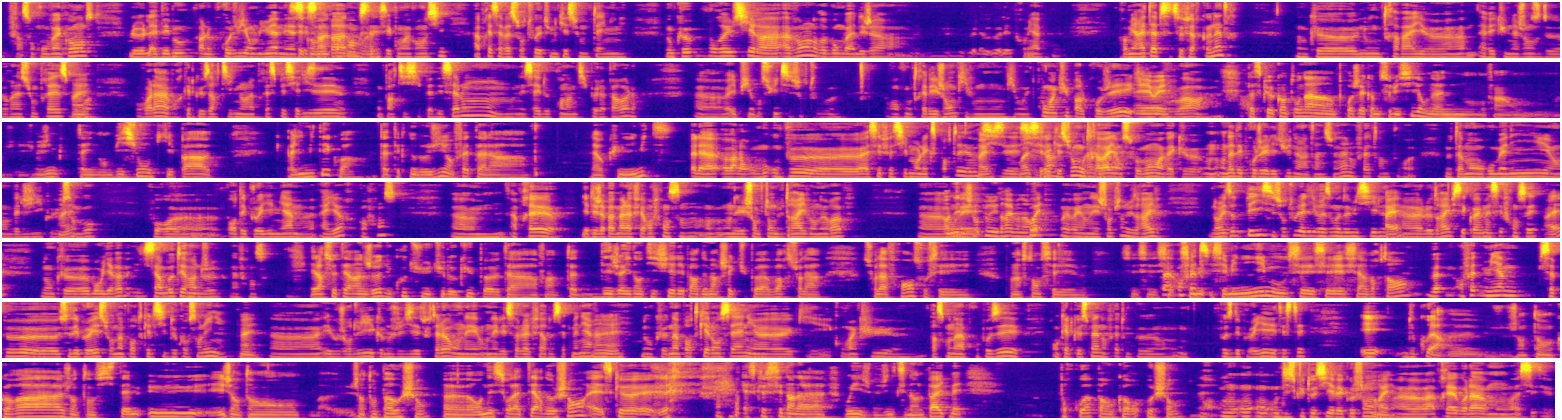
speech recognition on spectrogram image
enfin sont convaincantes. Le, la démo, enfin le produit en lui-même est assez sympa, donc c'est- ouais. c'est convaincant aussi. Après, ça va surtout être une question de timing. Donc euh, pour réussir à, à vendre, bon bah déjà, les premières première étape, c'est de se faire connaître. Donc euh, nous, on travaille euh, avec une agence de relations presse pour Ouais. Voilà avoir quelques articles dans la presse spécialisée. On participe à des salons, on essaye de prendre un petit peu la parole. Euh, et puis ensuite, c'est surtout euh, rencontrer des gens qui vont qui vont être convaincus par le projet et qui Eh vont oui. vouloir. euh, Parce que quand on a un projet comme celui-ci, on a, une- enfin, on- j'imagine que tu as une ambition qui est pas, qui est pas limitée, quoi. Ta technologie, en fait, elle a, elle a aucune limite. Alors on, peut assez facilement l'exporter hein, si c'est la question. On travaille en ce moment avec, on, a des projets d'études à l'international en fait, hein, pour notamment en Roumanie, en Belgique, au Luxembourg, pour pour déployer Miam ailleurs qu'en France. après, il y a déjà pas mal à faire en France. Hein. On est les champions du drive en Europe. on, est les champions du drive en Europe? Ouais, ouais, on est les champions du drive. Dans les autres pays, c'est surtout la livraison à domicile. le drive, c'est quand même assez français. Ouais. Donc euh, bon, il y a pas, c'est un beau terrain de jeu la France. Et alors ce terrain de jeu, du coup, tu, tu l'occupes, euh, t'as, enfin, t'as déjà identifié les parts de marché que tu peux avoir sur la sur la France ou c'est, pour l'instant, c'est c'est bah, minime ou c'est important? Bah, En fait, Miam, ça peut euh, se déployer sur n'importe quel site de course en ligne. Ouais. Euh, et aujourd'hui, comme je le disais tout à l'heure, on est on est les seuls à le faire de cette manière. Ouais. Donc n'importe quelle enseigne qui est convaincue par ce qu'on a à proposer, en quelques semaines, en fait, on peut on peut se déployer et tester. Et du coup, alors, euh, j'entends Cora, j'entends Système U, et j'entends, euh, j'entends pas Auchan. Euh, on est sur la terre d'Auchan. Est-ce que, est-ce que c'est dans la, oui, j'imagine que c'est dans le pipe, mais pourquoi pas encore Auchan? On, on, on, discute aussi avec Auchan. Euh, après, voilà,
